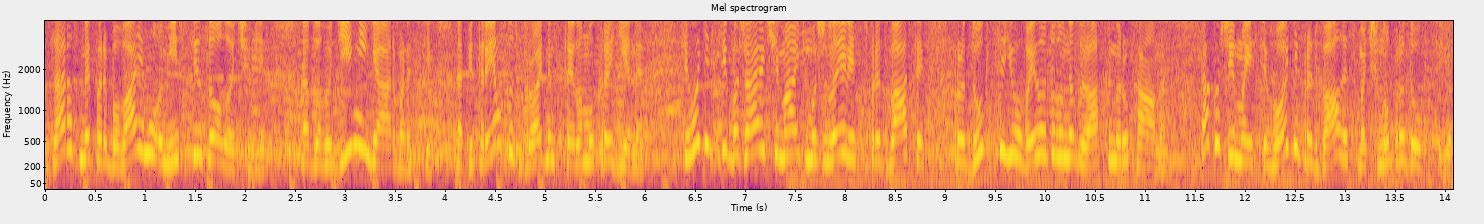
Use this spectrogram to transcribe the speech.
Зараз ми перебуваємо у місті Золочеві на благодійній ярмарці на підтримку Збройним силам України. Сьогодні всі бажаючі мають можливість придбати продукцію, виготовлену власними руками. Також і ми сьогодні придбали смачну продукцію.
